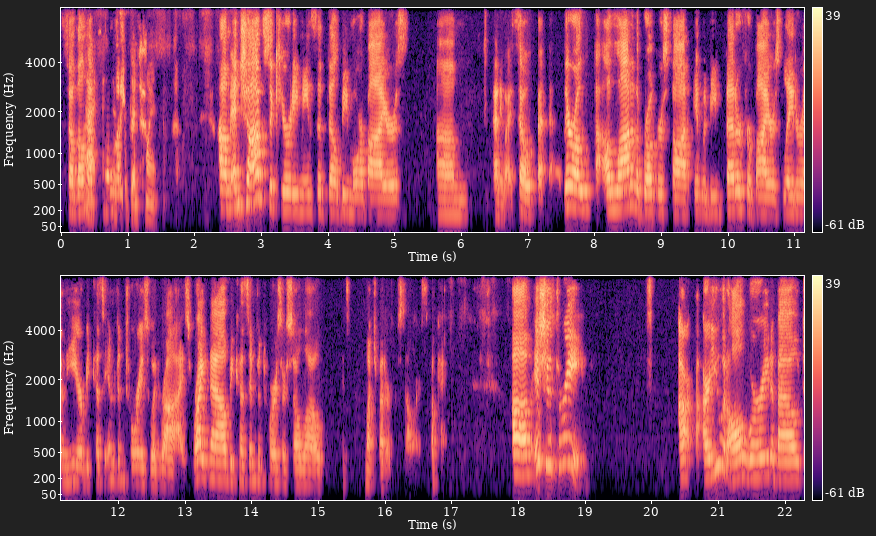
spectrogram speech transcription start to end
So they'll have more money. good point. Um, and job security means that there'll be more buyers. Um, anyway, so uh, there are a, a lot of the brokers thought it would be better for buyers later in the year because inventories would rise. Right now, because inventories are so low, it's much better for sellers. Okay. Um, issue three are, are you at all worried about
